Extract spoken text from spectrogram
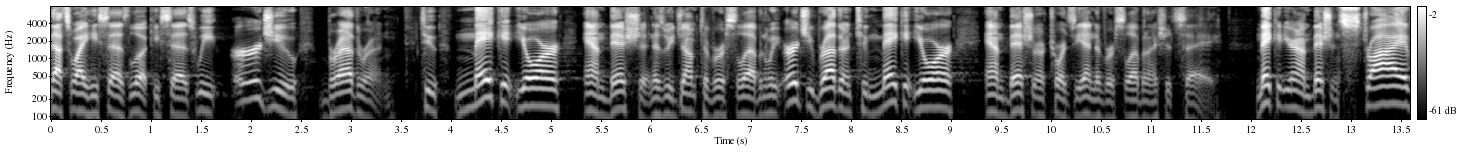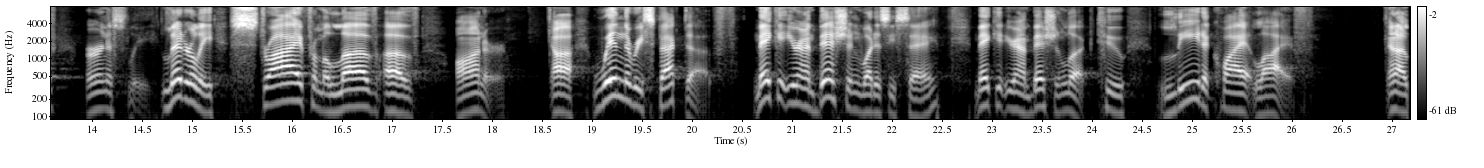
That's why he says, Look, he says, we urge you, brethren, to make it your ambition. As we jump to verse 11, we urge you, brethren, to make it your ambition, or towards the end of verse 11, I should say. Make it your ambition. Strive earnestly. Literally, strive from a love of honor. Uh, win the respect of. Make it your ambition, what does he say? Make it your ambition, look, to lead a quiet life. And I,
